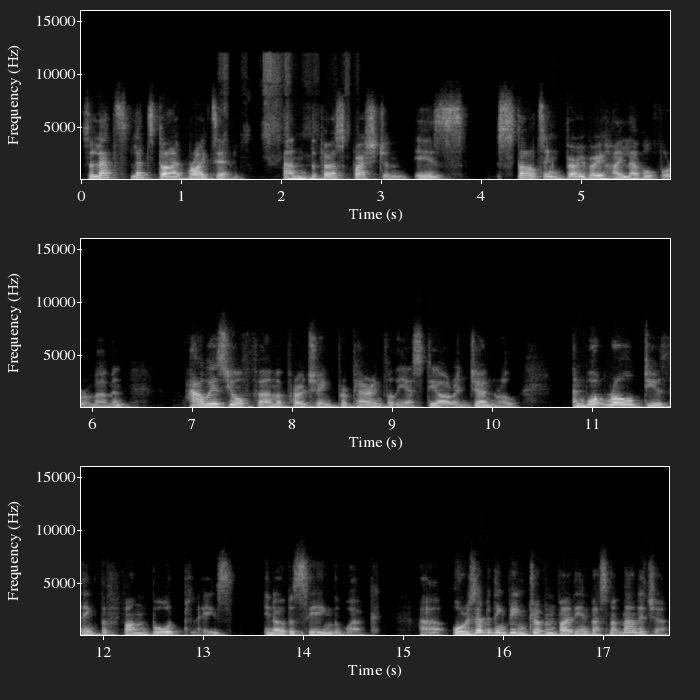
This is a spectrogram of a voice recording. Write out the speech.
So let's let's dive right in. And the first question is starting very, very high level for a moment. How is your firm approaching preparing for the SDR in general? And what role do you think the fund board plays in overseeing the work? Uh, or is everything being driven by the investment manager?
